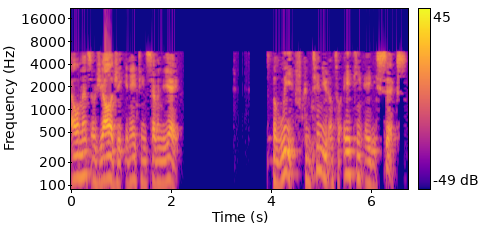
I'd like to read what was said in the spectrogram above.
Elements of Geology in 1878. This belief continued until 1886.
